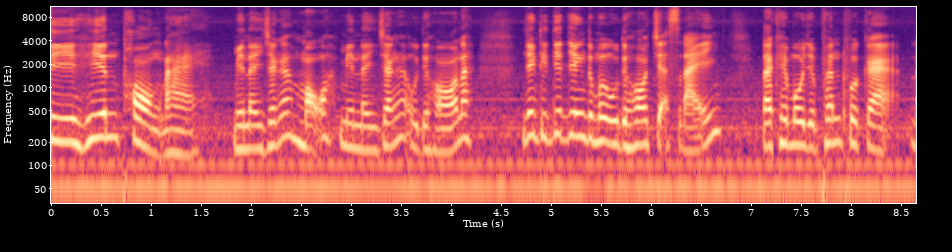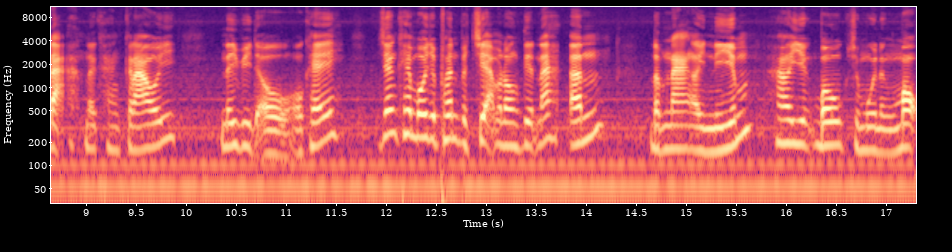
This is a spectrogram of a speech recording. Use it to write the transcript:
ទីហ៊ានផងដែរមានន័យអញ្ចឹងមកមានន័យអញ្ចឹងឧទាហរណ៍ណាអញ្ចឹងទីទៀតយើងទៅមើលឧទាហរណ៍ជាក់ស្ដែង ដែល Kemo Japan ធ្វើការដាក់នៅខាងក្រោយនៃវីដេអូអូខេអញ្ចឹង Kemo Japan បញ្ជាក់ម្ដងទៀតណា n តំណាងឲ្យនាម ហើយយើងបូកជាមួយនឹងមក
